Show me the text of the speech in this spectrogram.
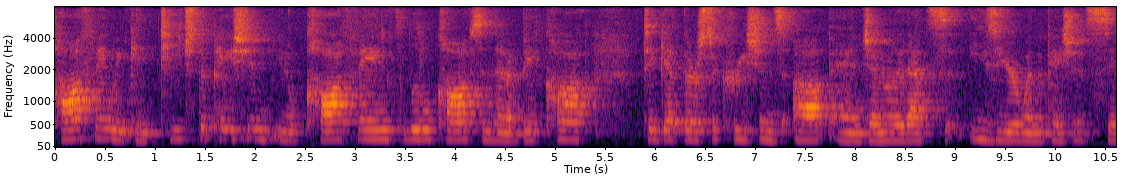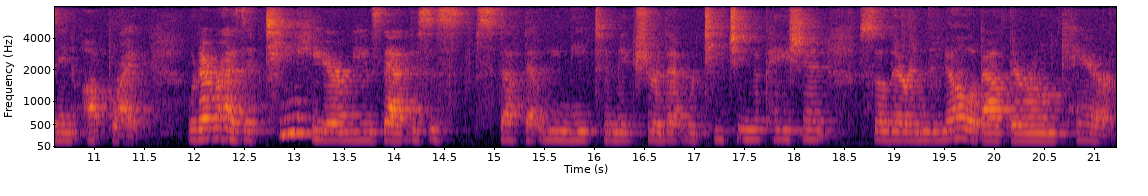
Coughing, we can teach the patient, you know, coughing, little coughs and then a big cough to get their secretions up and generally that's easier when the patient's sitting upright. Whatever has a T here means that this is stuff that we need to make sure that we're teaching the patient so they're in the know about their own care.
